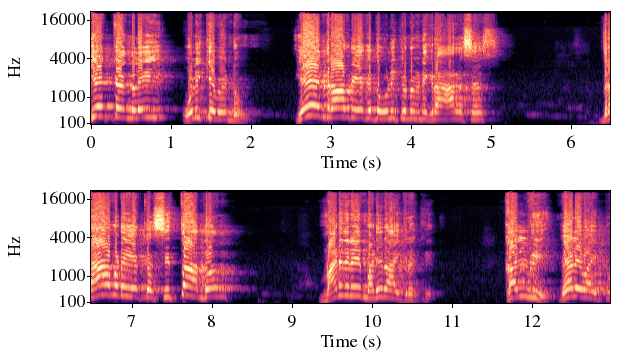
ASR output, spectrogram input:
இயக்கங்களை ஒழிக்க வேண்டும். ஏன் திராவிட இயக்கத்தை ஒழிக்கணும்னு நினைக்கிறான் ஆர்எஸ்எஸ் திராவிட இயக்க சித்தாந்தம் மனிதனை மனிதனாகிறதுக்கு கல்வி வேலைவாய்ப்பு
